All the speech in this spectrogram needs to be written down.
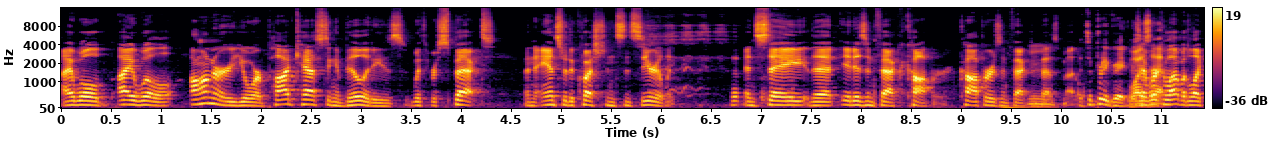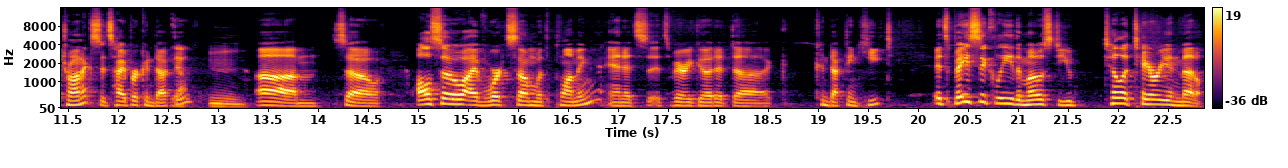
I will I will honor your podcasting abilities with respect and answer the question sincerely. and say that it is in fact copper. Copper is in fact the best metal. It's a pretty great Why one. is I work that? a lot with electronics. It's hyperconductive. Yeah. Um, so also I've worked some with plumbing, and it's it's very good at uh, conducting heat. It's basically the most utilitarian metal,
